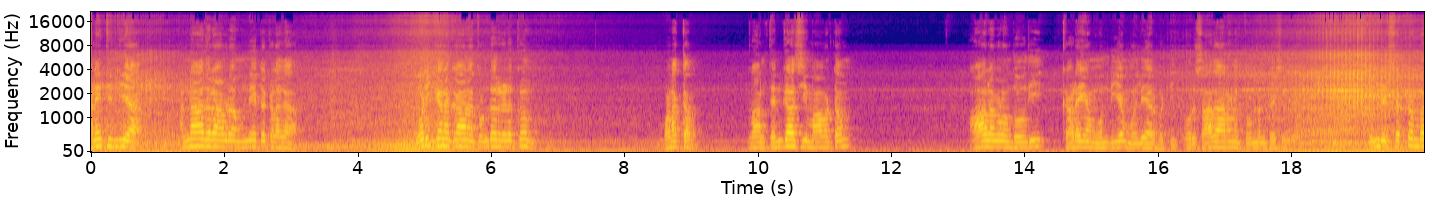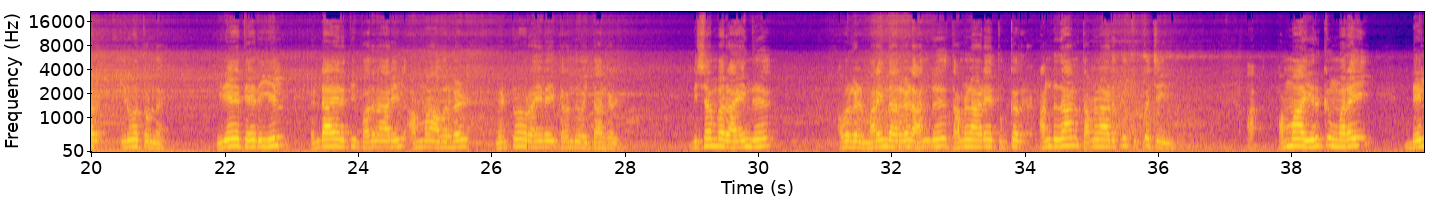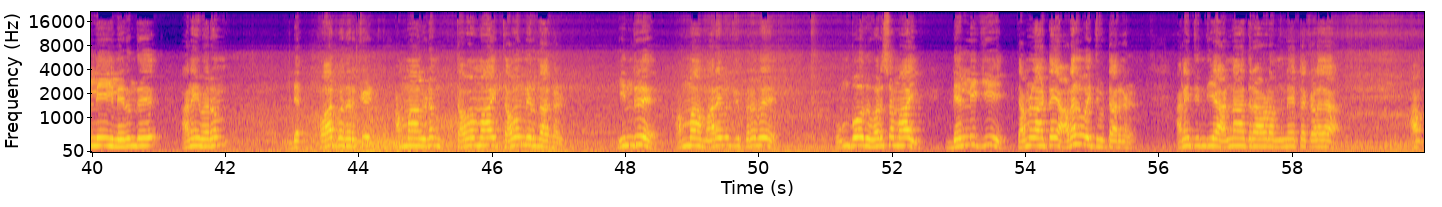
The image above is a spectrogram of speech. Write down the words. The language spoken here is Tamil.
அனைத்திந்திய அண்ணா திராவிட முன்னேற்றக் கழக கோடிக்கணக்கான தொண்டர்களுக்கும் வணக்கம். நான் தென்காசி மாவட்டம் ஆலங்குளம் தொகுதி கடையம் ஒன்றிய முதலியார்பட்டி. ஒரு சாதாரண தொண்டன் பேசுகிறேன். இன்று செப்டம்பர் இருபத்தொன்று இதே தேதியில் ரெண்டாயிரத்தி பதினாறில் அம்மா அவர்கள் மெட்ரோ ரயிலை திறந்து வைத்தார்கள். டிசம்பர் ஐந்து அவர்கள் மறைந்தார்கள். அன்று தமிழ்நாடே துக்க அன்றுதான் தமிழ்நாடுக்கு துக்க செய்தி. அம்மா இருக்கும் வரை டெல்லியிலிருந்து அனைவரும் டெ- பார்ப்பதற்கு அம்மாவிடம் தவமாய் தவம் இருந்தார்கள் இன்று அம்மா மறைவுக்கு பிறகு ஒம்பது வருஷமாய் டெல்லிக்கு தமிழ்நாட்டை அடகு வைத்து விட்டார்கள். அனைத்திந்திய அண்ணா திராவிட முன்னேற்றக் கழக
